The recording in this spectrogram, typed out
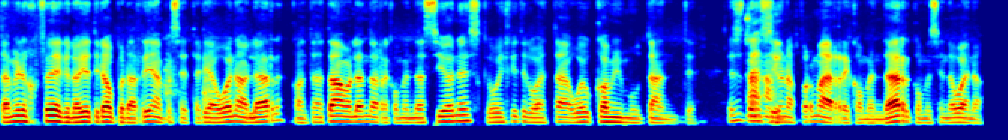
también el Fede que lo había tirado por arriba, me estaría bueno hablar, cuando estábamos hablando de recomendaciones, que vos dijiste que estaba Webcomic Mutante. Eso también sería una forma de recomendar, como diciendo, bueno,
